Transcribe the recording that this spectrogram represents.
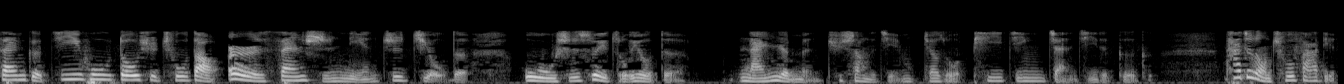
三个，几乎都是出道二三十年之久的五十岁左右的男人们去上的节目，叫做《披荆斩棘的哥哥》。他这种出发点，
